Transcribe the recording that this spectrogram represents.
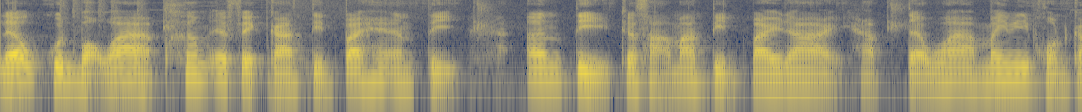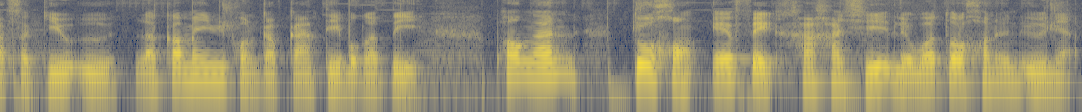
แล้วคุณบอกว่าเพิ่มเอฟเฟกการติดใบให้อันติ อันติจะสามารถติดใบได้ครับ แต่ว่าไม่มีผลกับสกิลอื่น แล้วก็ไม่มีผลกับการตีปกติ เพราะงั้นตัวของเอฟเฟกคาคาชิหรือว่าตัวละครอื่นๆเนี่ย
